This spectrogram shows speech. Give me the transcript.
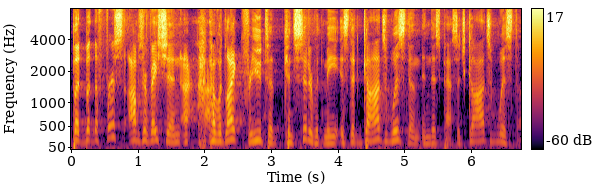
But, but the first observation I, I would like for you to consider with me is that God's wisdom in this passage, God's wisdom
